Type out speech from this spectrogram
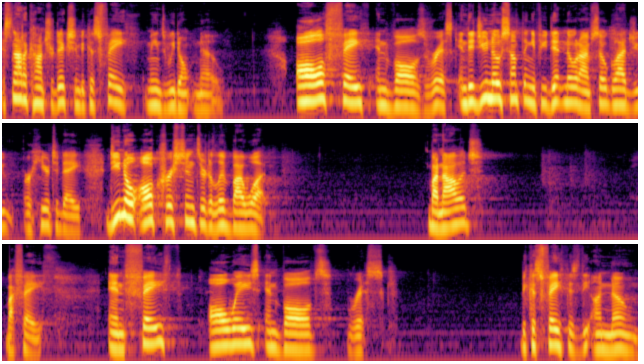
it's not a contradiction because faith means we don't know. All faith involves risk. And did you know something? If you didn't know it, I'm so glad you are here today. Do you know all Christians are to live by what? By knowledge? By faith. And faith always involves risk because faith is the unknown.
